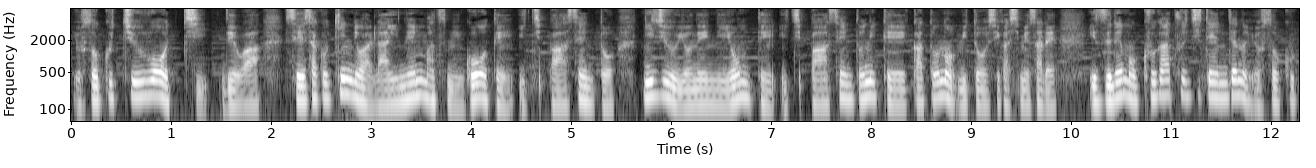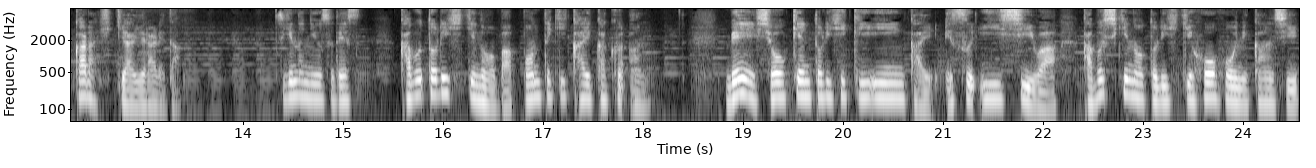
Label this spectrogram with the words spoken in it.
予測中央値では政策金利は来年末に5.1%、24年に4.1%に低下との見通しが示され、いずれも9月時点での予測から引き上げられた。次のニュースです。株取引の抜本的改革案。米証券取引委員会 SEC は株式の取引方法に関し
